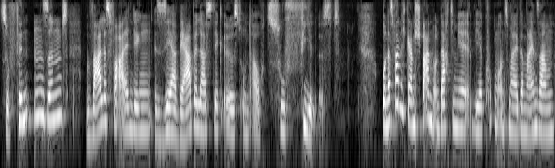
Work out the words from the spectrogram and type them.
zu finden sind, weil es vor allen Dingen sehr werbelastig ist und auch zu viel ist. Und das fand ich ganz spannend und dachte mir, wir gucken uns mal gemeinsam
